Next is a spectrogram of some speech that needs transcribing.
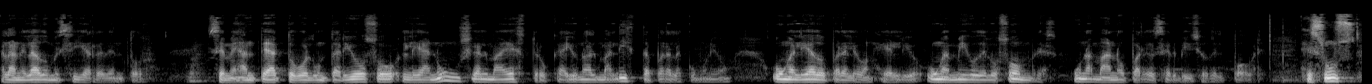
al anhelado Mesías Redentor. Semejante acto voluntarioso le anuncia al Maestro que hay un alma lista para la comunión, un aliado para el Evangelio, un amigo de los hombres, una mano para el servicio del pobre. Jesús,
